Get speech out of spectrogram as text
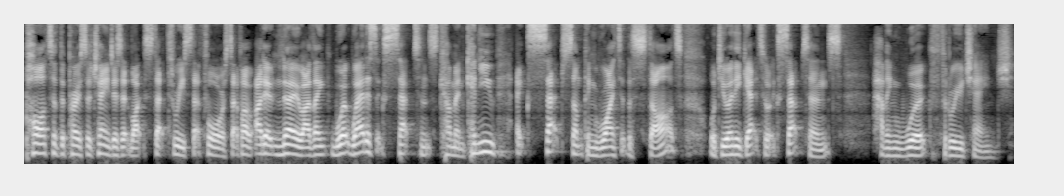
part of the process of change? Is it like step three, step four, or step five? I don't know. I think where, where, does acceptance come in? Can you accept something right at the start, or do you only get to acceptance having worked through change?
